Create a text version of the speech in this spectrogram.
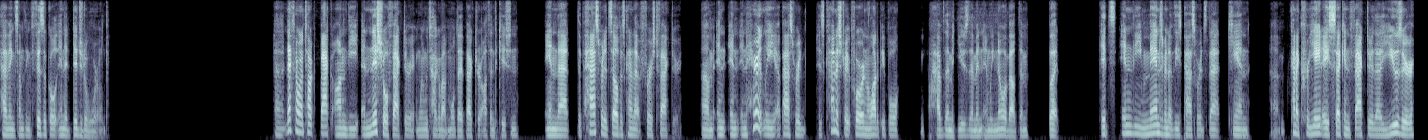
having something physical in a digital world. Uh, next, I want to talk back on the initial factor when we talk about multi-factor authentication, in that the password itself is kind of that first factor. Um, and, and inherently, a password is kind of straightforward, and a lot of people have them and use them, and, and we know about them. But it's in the management of these passwords that can um, kind of create a second factor that a user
